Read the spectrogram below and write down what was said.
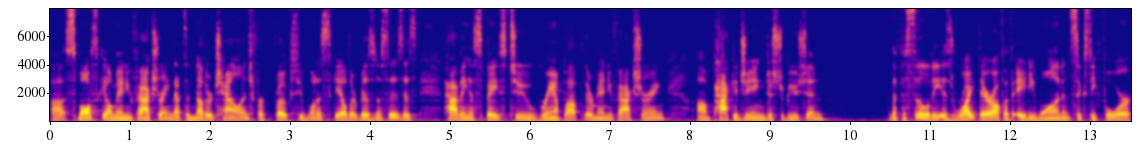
uh, small scale manufacturing, that's another challenge for folks who want to scale their businesses is having a space to ramp up their manufacturing, um, packaging, distribution. The facility is right there off of 81 and 64,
